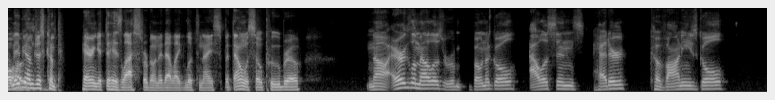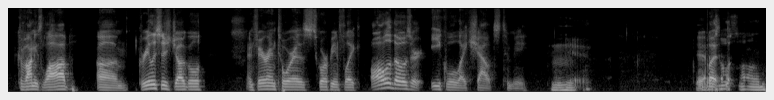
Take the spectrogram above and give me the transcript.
Oh, maybe I I'm just comparing it to his last Sorbona that like looked nice, but that one was so poo, bro. Nah, Eric Lamela's Rabona goal, Alisson's header, Cavani's goal, Cavani's lob, um, Grealish's juggle, and Ferran Torres Scorpion Flake. All of those are equal like shouts to me. Mhm. Yeah, But So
